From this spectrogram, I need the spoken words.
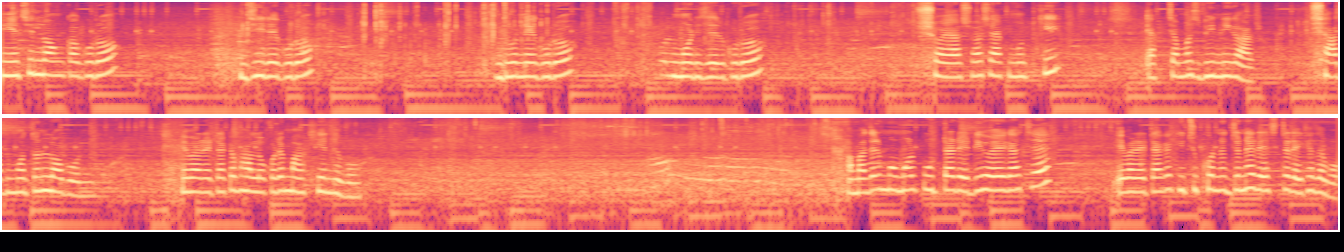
নিয়েছি লঙ্কা গুঁড়ো, জিরে গুঁড়ো, ধনে গুঁড়ো, গোলমরিচের গুঁড়ো, সয়া সস, এক মুটকি, এক চামচ ভিনিগার, স্বাদ মতন লবণ। এবার এটাকে ভালো করে মাখিয়ে নেব। আমাদের মোমোর পুরটা রেডি হয়ে গেছে। এবার এটাকে কিছুক্ষণের জন্য রেস্টে রেখে দেবো।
